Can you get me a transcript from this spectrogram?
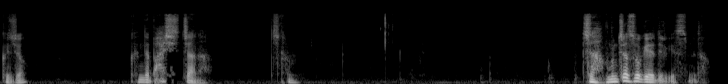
그죠? 근데 맛있잖아. 참. 자, 문자 소개해드리겠습니다.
